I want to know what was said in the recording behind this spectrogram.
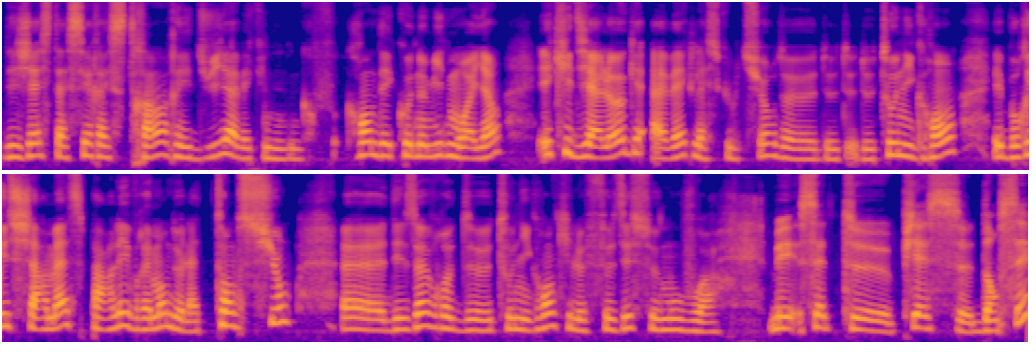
des gestes assez restreints, réduits, avec une grande économie de moyens, et qui dialogue avec la sculpture de, Tony Grand. Et Boris Charmas parlait vraiment de la tension euh, des œuvres de Tony Grand qui le faisaient se mouvoir. Mais cette euh, pièce dansée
